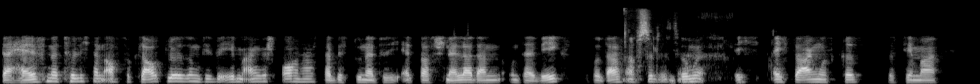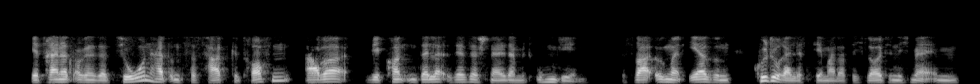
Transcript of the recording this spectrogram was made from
Da helfen natürlich dann auch so Cloud-Lösungen, die du eben angesprochen hast. Da bist du natürlich etwas schneller dann unterwegs, sodass Absolut, in Summe, ja. ich echt sagen muss, Chris, das Thema jetzt rein als Organisation hat uns das hart getroffen, aber wir konnten sehr, sehr, sehr schnell damit umgehen. es war irgendwann eher so ein kulturelles Thema, dass sich Leute nicht mehr im,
